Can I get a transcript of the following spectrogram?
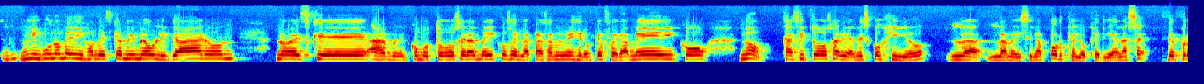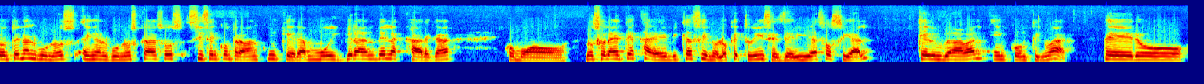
ninguno me dijo, no es que a mí me obligaron, no es que como todos eran médicos en la casa me dijeron que fuera médico, no, casi todos habían escogido la, la, medicina porque lo querían hacer. De pronto en algunos, en algunos casos sí se encontraban con que era muy grande la carga como no solamente académica, sino lo que tú dices, de vida social, que dudaban en continuar. Pero,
